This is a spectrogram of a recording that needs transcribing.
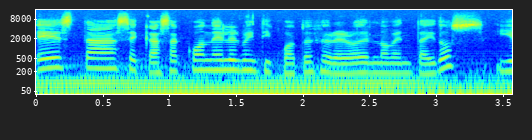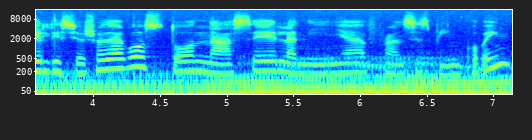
esta se casa con él el 24 de febrero del 92 y el 18 de agosto nace la niña Frances Bean Cobain.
